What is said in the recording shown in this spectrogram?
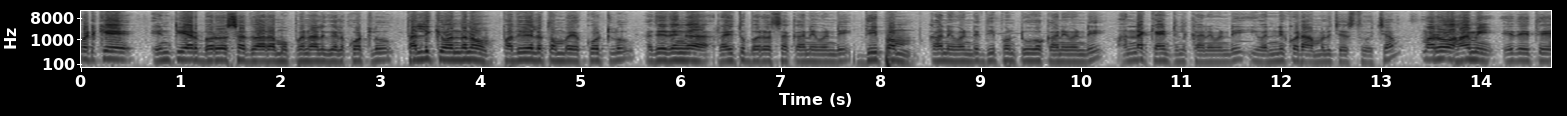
ఇప్పటికే ఎన్టీఆర్ భరోసా ద్వారా ముప్పై నాలుగు వేల కోట్లు తల్లికి వందనం పదివేల తొంభై ఒక్క కోట్లు అదేవిధంగా రైతు భరోసా కానివ్వండి దీపం కానివ్వండి దీపం టూ కానివ్వండి అన్న క్యాంటీన్ కానివ్వండి ఇవన్నీ కూడా అమలు చేస్తూ వచ్చాం. మరో హామీ ఏదైతే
